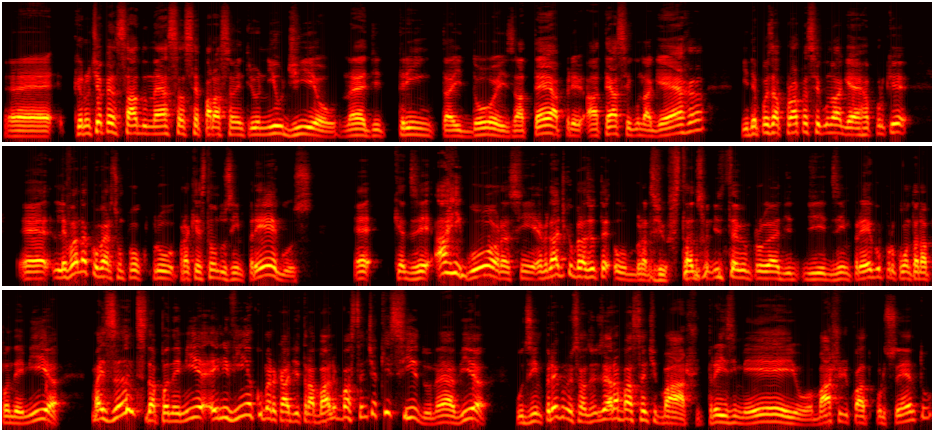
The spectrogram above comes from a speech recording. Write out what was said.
é, porque eu não tinha pensado nessa separação entre o New Deal, né, de 32 até a, até a Segunda Guerra e depois a própria Segunda Guerra, porque é, levando a conversa um pouco para a questão dos empregos, é, quer dizer, a rigor, assim, é verdade que o Brasil, te, o Brasil, os Estados Unidos teve um problema de, de desemprego por conta da pandemia, mas antes da pandemia ele vinha com o mercado de trabalho bastante aquecido, né? Havia o desemprego nos Estados Unidos era bastante baixo, 3,5%, abaixo de 4%,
